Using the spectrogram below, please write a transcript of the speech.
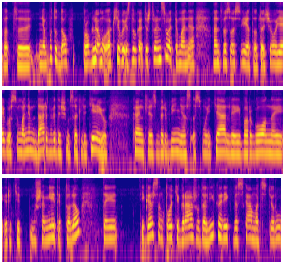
vat, nebūtų daug problemų, akivaizdu, kad ištransliuoti mane ant visos vietos, tačiau jeigu su manim dar 20 atlikėjų, kanklės, birbinės, smuiteliai, vargonai ir mušamieji taip toliau, tai įgarsint tokį gražų dalyką reikia viskam atskirų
